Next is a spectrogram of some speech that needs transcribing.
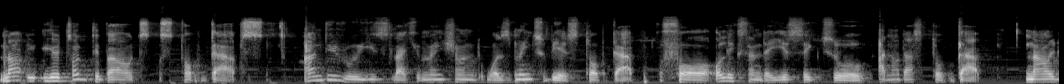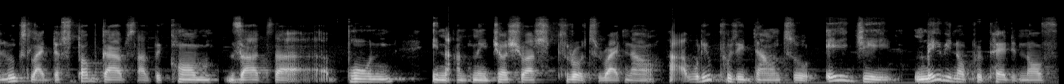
Now, you talked about stop gaps. Andy Ruiz, like you mentioned, was meant to be a stopgap for Alexander Usyk to another stopgap. Now it looks like the stopgaps have become that uh, bone in Anthony Joshua's throat right now. Uh, would you put it down to AJ maybe not prepared enough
